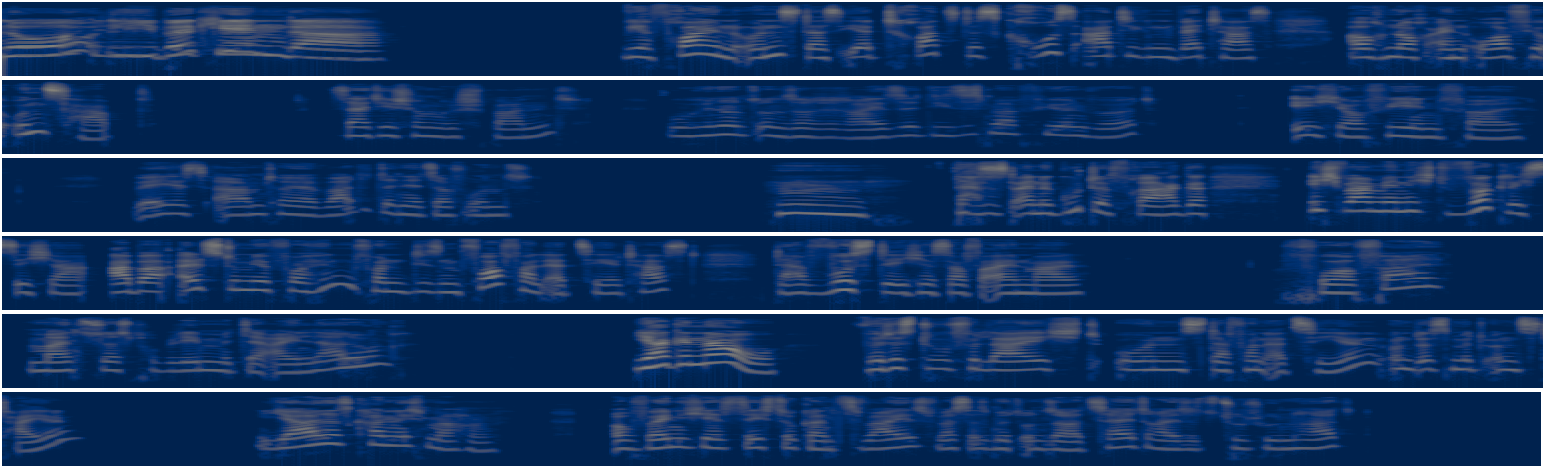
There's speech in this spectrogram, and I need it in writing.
Hallo, liebe Kinder! Wir freuen uns, dass ihr trotz des großartigen Wetters auch noch ein Ohr für uns habt. Seid ihr schon gespannt, wohin uns unsere Reise dieses Mal führen wird? Ich auf jeden Fall. Welches Abenteuer wartet denn jetzt auf uns? Hm, das ist eine gute Frage. Ich war mir nicht wirklich sicher, aber als du mir vorhin von diesem Vorfall erzählt hast, da wusste ich es auf einmal. Vorfall? Meinst du das Problem mit der Einladung? Ja, genau. Würdest du vielleicht uns davon erzählen und es mit uns teilen? Ja, das kann ich machen. Auch wenn ich jetzt nicht so ganz weiß, was das mit unserer Zeitreise zu tun hat.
